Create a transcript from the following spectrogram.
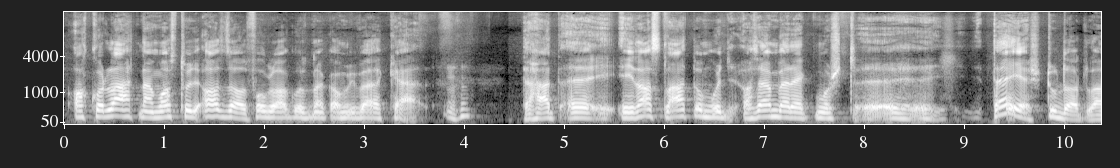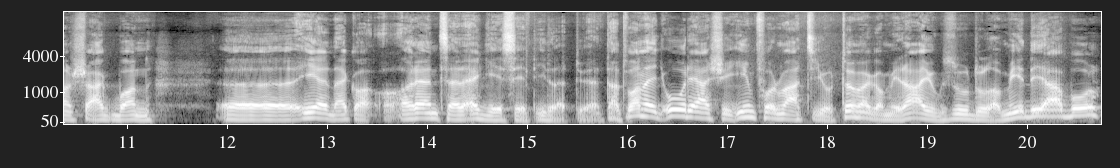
akkor látnám azt, hogy azzal foglalkoznak, amivel kell. Uh-huh. Tehát én azt látom, hogy az emberek most teljes tudatlanságban élnek a, a rendszer egészét illetően. Tehát van egy óriási információ tömeg, ami rájuk zúdul a médiából,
